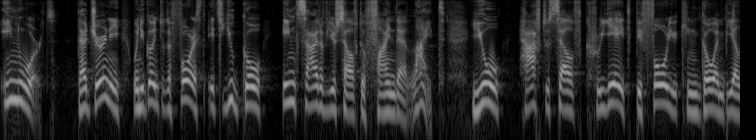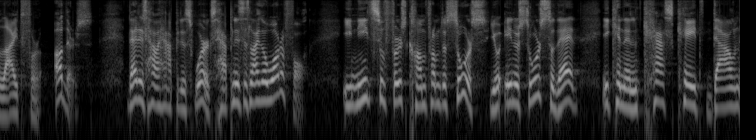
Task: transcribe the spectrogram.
inward. That journey, when you go into the forest, it's you go inside of yourself to find that light. You have to self create before you can go and be a light for others. That is how happiness works. Happiness is like a waterfall. It needs to first come from the source, your inner source, so that it can then cascade down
